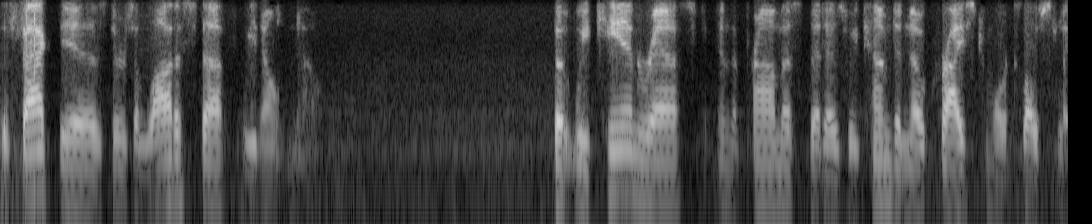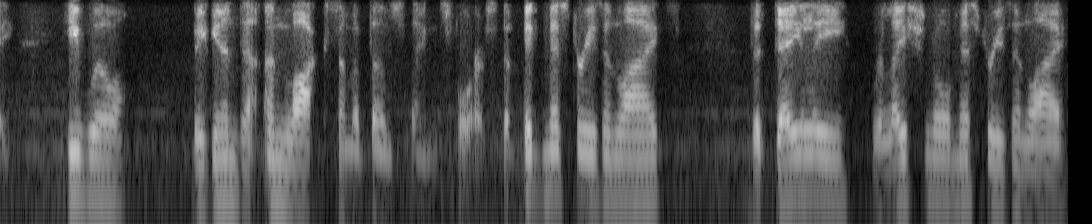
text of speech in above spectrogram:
The fact is, there's a lot of stuff we don't know. But we can rest in the promise that as we come to know Christ more closely, He will begin to unlock some of those things for us. The big mysteries in life, the daily relational mysteries in life.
